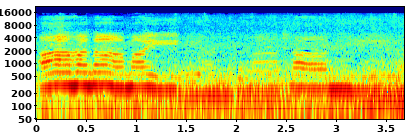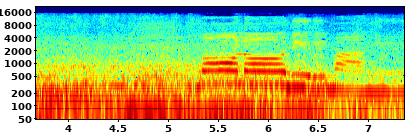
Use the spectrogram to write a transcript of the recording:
Ah, namai dian kumasani. Bolo diri mangi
